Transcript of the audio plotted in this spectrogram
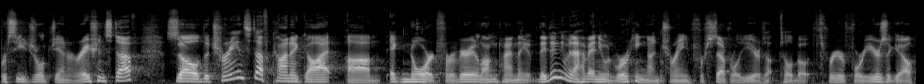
procedural generation stuff. So the terrain stuff kind of got um, ignored for a very long time. They, they didn't even have anyone working on terrain for several years, up till about three or four years ago.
